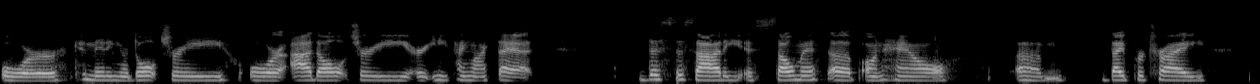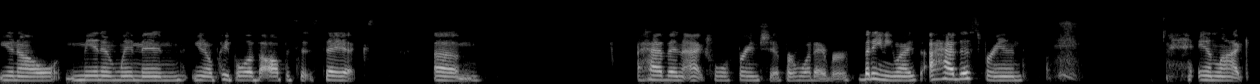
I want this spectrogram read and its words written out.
or committing adultery or idolatry or anything like that. This society is so messed up on how um, they portray you know, men and women, you know, people of the opposite sex, um, have an actual friendship or whatever. But anyways, I have this friend and like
